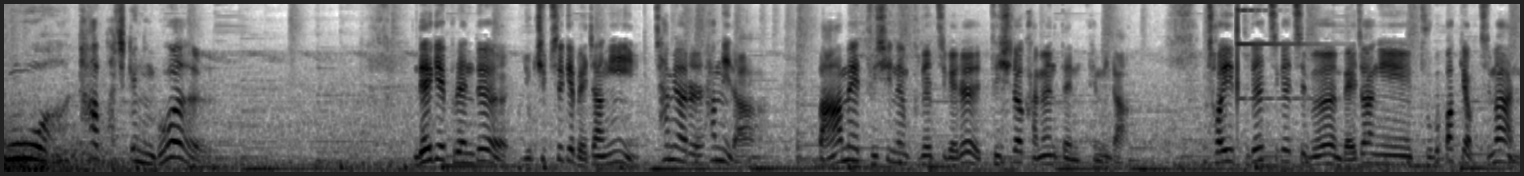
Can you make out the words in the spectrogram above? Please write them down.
우와, 다 맛있겠는걸? 4개 브랜드 67개 매장이 참여를 합니다. 마음에 드시는 부대찌개를 드시러 가면 된- 됩니다. 저희 부대찌개 집은 매장이 두 곳밖에 없지만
